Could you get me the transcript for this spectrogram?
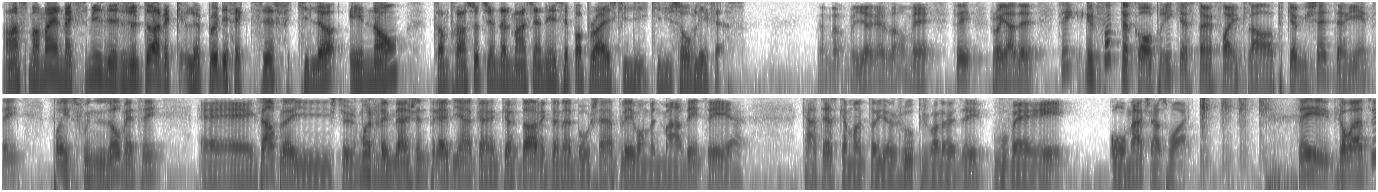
En ce moment, il maximise les résultats avec le peu d'effectifs qu'il a et non, comme François, tu viens de le mentionner, c'est pas Price qui lui, qui lui sauve les fesses. Ah non, mais il a raison. Mais, tu sais, je regarde. Tu sais, une fois que tu as compris que c'est un fight club, puis que Michel Terrien, tu sais, pas il se fout de nous autres, mais tu sais, euh, exemple, moi, je l'imagine très bien en un corridor avec Donald Beauchamp. Puis là, ils vont me demander, tu sais, euh, quand est-ce que Montoya joue. Puis je vais leur dire, vous verrez au match à soir. tu sais, tu comprends-tu?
